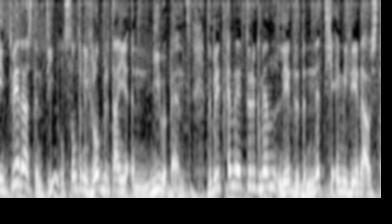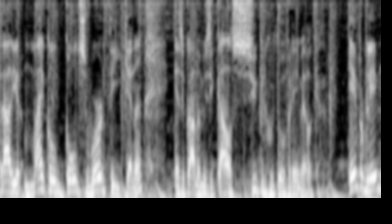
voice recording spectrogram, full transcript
In 2010 ontstond er in Groot-Brittannië een nieuwe band. De Brit Emre Turkmen leerde de net geëmigreerde Australiër Michael Goldsworthy kennen. En ze kwamen muzikaal supergoed overeen met elkaar. Eén probleem,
